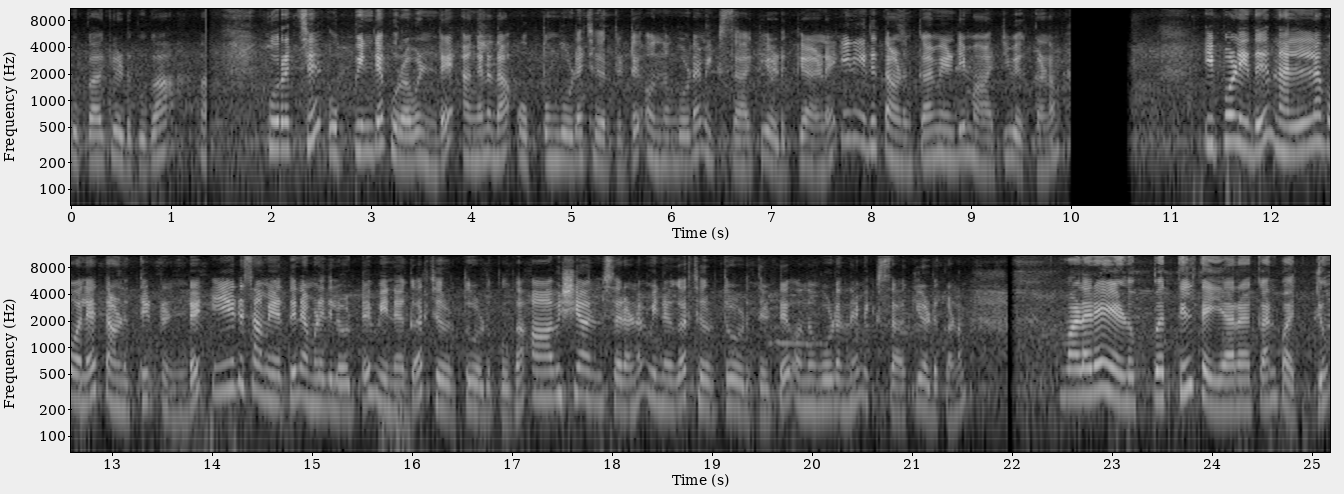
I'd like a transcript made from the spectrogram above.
കുക്കാക്കി എടുക്കുക. കുറച്ച് ഉപ്പിന്റെ കുറവുണ്ട്. അങ്ങനെ ദാ ഉപ്പും കൂടെ ചേർത്തിട്ട് ഒന്നും കൂടെ മിക്സാക്കി എടുക്കുകയാണ്. ഇനി ഇത് തണുക്കാൻ വേണ്ടി മാറ്റി വെക്കണം. ഇപ്പോൾ ഇത് നല്ല പോലെ തണുത്തിട്ടുണ്ട്. ഈ ഒരു സമയത്ത് നമ്മളിതിലോട്ട് വിനെഗർ ചേർത്ത് കൊടുക്കുക. ആവശ്യാനുസരണം വിനെഗർ ചേർത്ത് കൊടുത്തിട്ട് ഒന്നും കൂടെ ഒന്ന് മിക്സാക്കി എടുക്കണം. വളരെ എളുപ്പത്തിൽ തയ്യാറാക്കാൻ പറ്റും.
